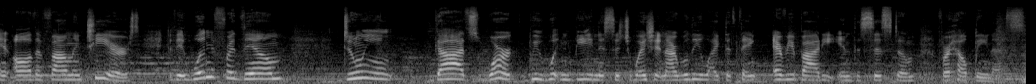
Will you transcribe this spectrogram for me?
and all the volunteers. If it wasn't for them doing God's work, we wouldn't be in this situation. And I really like to thank everybody in the system for helping us.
